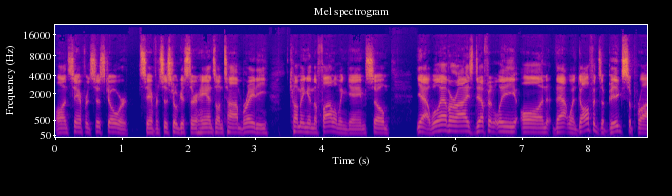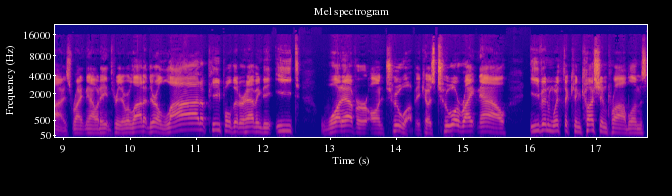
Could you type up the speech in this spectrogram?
on San Francisco or San Francisco gets their hands on Tom Brady coming in the following game. So yeah, we'll have our eyes definitely on that one. Dolphins a big surprise right now at eight and three. There were a lot of there are a lot of people that are having to eat whatever on Tua because Tua right now, even with the concussion problems,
